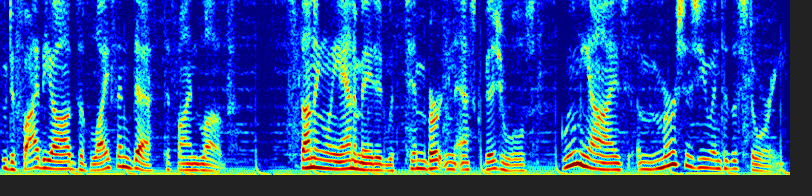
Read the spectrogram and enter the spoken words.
who defy the odds of life and death to find love. Stunningly animated with Tim Burton esque visuals, Gloomy Eyes immerses you into the story,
